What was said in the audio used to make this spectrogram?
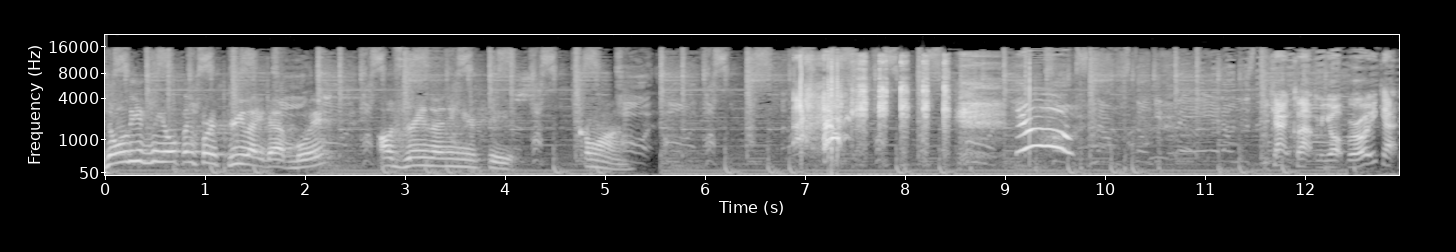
Don't leave me open for a three like that, boy. I'll drain that in your face. Come on. Yo! You can't clap me up, bro. You can't.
